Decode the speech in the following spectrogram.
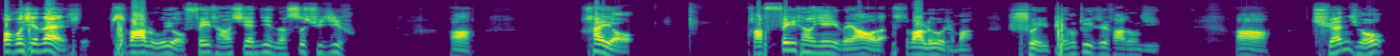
包括现在也是，斯巴鲁有非常先进的四驱技术啊。还有，他非常引以为傲的斯巴鲁有什么水平对置发动机啊？全球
